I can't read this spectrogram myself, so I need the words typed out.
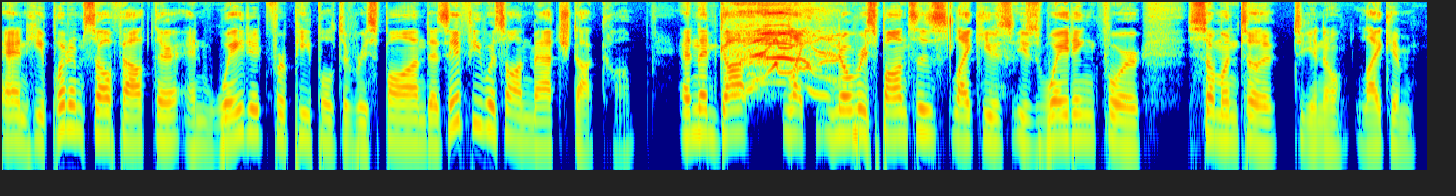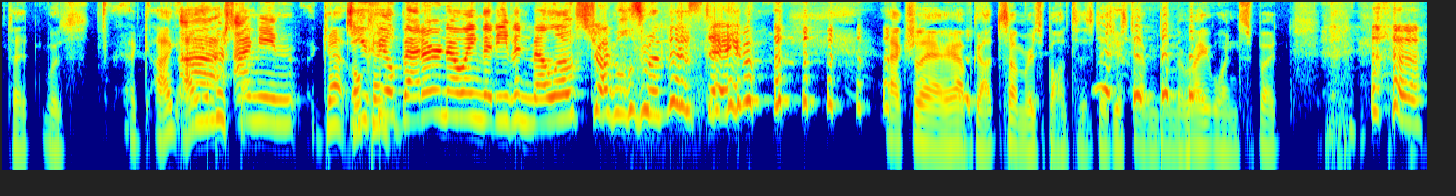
and he put himself out there and waited for people to respond as if he was on match.com and then got like no responses like he was he's waiting for someone to, to you know like him that was i, I understand uh, i mean yeah, do you okay. feel better knowing that even melo struggles with this dave Actually, I have got some responses. They just haven't been the right ones. But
